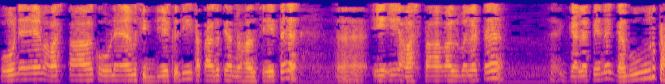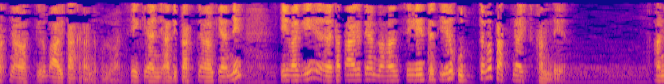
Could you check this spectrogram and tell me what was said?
ඕනෑම අවස්ථාවක ඕනෑම සිද්ධියකදී තථාගතයන් වහන්සේට ඒ ඒ අවස්ථාවල් වලට ගැළපෙන ගැඹුරු ප්‍රඥාවක් කියලා භාවිතා කරන්න පුළුවන්. ඒ කියන්නේ අදි ප්‍රඥාව කියන්නේ ඒ වගේ තථාගතයන් වහන්සේට තියෙන උත්තම ප්‍රඥා ස්කන්ධය. අන්න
